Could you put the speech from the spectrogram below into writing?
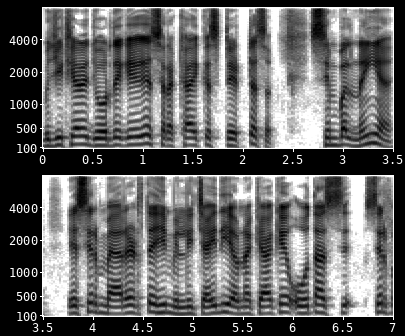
ਮਜੀਠੀਆ ਨੇ ਜ਼ੋਰ ਦੇ ਕੇ ਕਿ ਸੁਰੱਖਿਆ ਇੱਕ ਸਟੇਟਸ ਸਿੰਬਲ ਨਹੀਂ ਹੈ, ਇਹ ਸਿਰਫ ਮੈਰਿਟ ਤੇ ਹੀ ਮਿਲਣੀ ਚਾਹੀਦੀ ਹੈ। ਉਹਨਾਂ ਕਿਹਾ ਕਿ ਉਹ ਤਾਂ ਸਿ- ਸਿਰਫ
